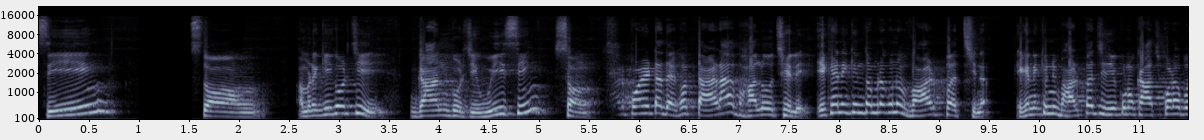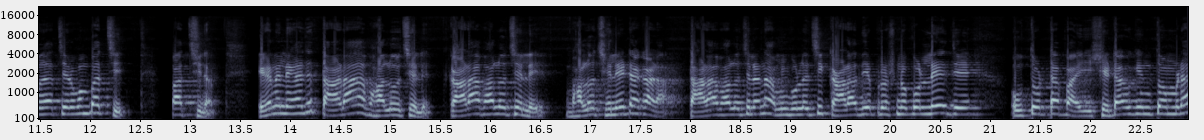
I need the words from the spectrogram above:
সিং সং আমরা কি করছি? গান করছি। উই সিং সং তারপরেটা দেখো, তারা ভালো ছেলে। এখানে কিন্তু আমরা কোনো ভার্ব পাচ্ছি না। এখানে কিন্তু ভার্ব পাচ্ছি? যে কোনো কাজ করা বোঝাচ্ছে এরকম পাচ্ছি? পাচ্ছি না। এখানে লেখা আছে, তারা ভালো ছেলে। কারা ভালো ছেলে? ভালো ছেলেটা কারা? তারা ভালো ছেলে না? আমি বলেছি, কারা দিয়ে প্রশ্ন করলে যে উত্তরটা পাই, সেটাও কিন্তু আমরা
